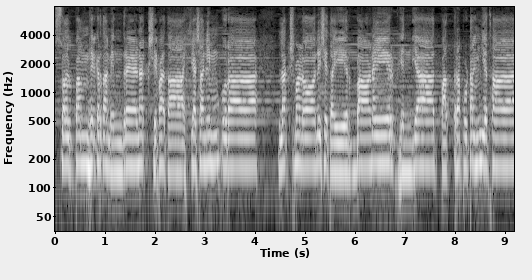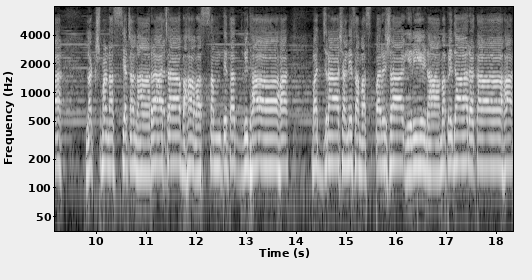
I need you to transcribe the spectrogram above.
स्वल्पम् हि कृतमिन्द्रेण क्षिपता ह्यशनिम् पुरा। लक्ष्मणो निशितैर्बाणैर्भिन्द्यात् पत्रपुटम् यथा। लक्ष्मणस्य च नाराचा बहवः सन्ति तद्विधाः वज्राशनि समस्पर्शा गिरीणामपि दारकाः।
